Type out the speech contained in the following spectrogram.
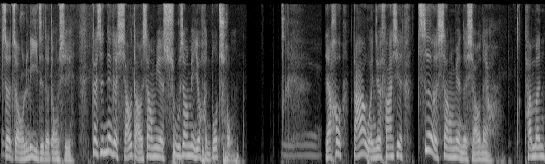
这种栗子的东西，但是那个小岛上面树上面有很多虫，然后达尔文就发现这上面的小鸟，它们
